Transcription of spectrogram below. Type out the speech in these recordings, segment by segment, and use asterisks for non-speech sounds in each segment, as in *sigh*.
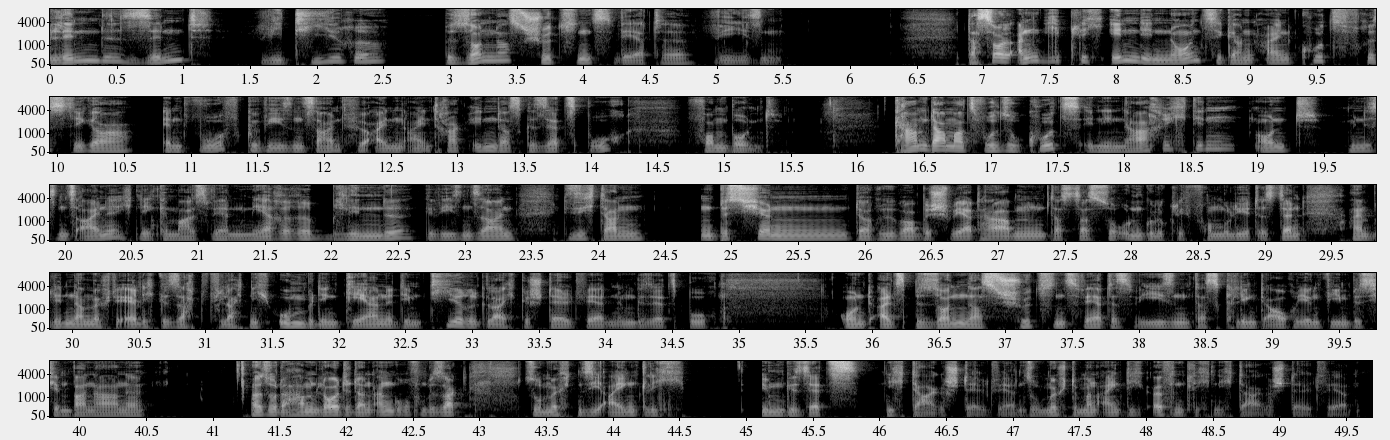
Blinde sind wie Tiere besonders schützenswerte Wesen. Das soll angeblich in den 90ern ein kurzfristiger Entwurf gewesen sein für einen Eintrag in das Gesetzbuch vom Bund. Kam damals wohl so kurz in die Nachrichten und mindestens eine, ich denke mal, es werden mehrere Blinde gewesen sein, die sich dann ein bisschen darüber beschwert haben, dass das so unglücklich formuliert ist. Denn ein Blinder möchte ehrlich gesagt vielleicht nicht unbedingt gerne dem Tiere gleichgestellt werden im Gesetzbuch. Und als besonders schützenswertes Wesen, das klingt auch irgendwie ein bisschen Banane. Also da haben Leute dann angerufen und gesagt, so möchten sie eigentlich im Gesetz nicht dargestellt werden. So möchte man eigentlich öffentlich nicht dargestellt werden.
